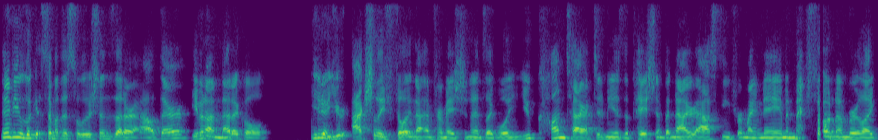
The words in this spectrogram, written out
And if you look at some of the solutions that are out there, even on medical, you know, you're actually filling that information. And it's like, well, you contacted me as a patient, but now you're asking for my name and my phone number. Like,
